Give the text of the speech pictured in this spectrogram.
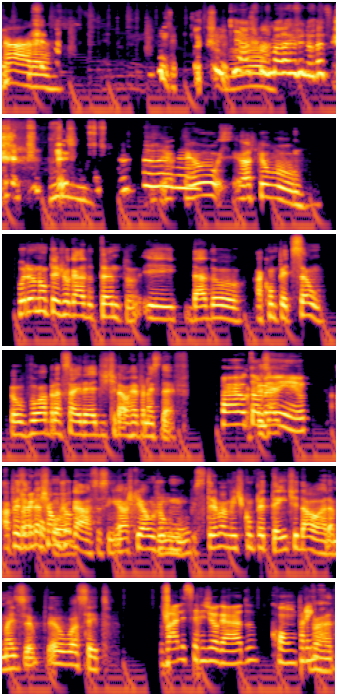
Cara. Que aspas maravilhosas. Eu, eu, eu acho que eu. Por eu não ter jogado tanto e dado a competição, eu vou abraçar a ideia de tirar o Have a Nice Death. Ah, eu apesar, também. Eu apesar também de achar concordo. um jogaço, assim. Eu acho que é um jogo uhum. extremamente competente e da hora, mas eu, eu aceito. Vale ser jogado, comprem. Vale.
